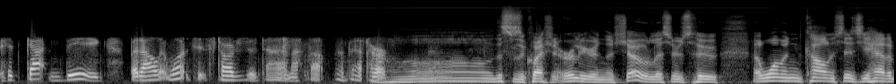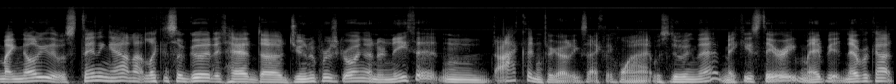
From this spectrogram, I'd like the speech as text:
had gotten big, but all at once it started to die. And I thought about her. Oh, this was a question earlier in the show, listeners. Who a woman called and said she had a magnolia that was thinning out, not looking so good. It had uh, junipers growing underneath it, and I couldn't figure out exactly why it was doing that. Mickey's theory: maybe it never got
